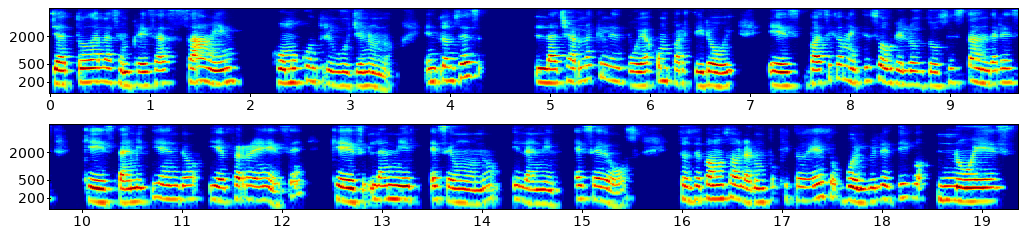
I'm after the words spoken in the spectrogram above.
ya todas las empresas saben cómo contribuyen o no. Entonces, la charla que les voy a compartir hoy es básicamente sobre los dos estándares que está emitiendo IFRS, que es la NIF S1 y la NIF S2. Entonces vamos a hablar un poquito de eso. Vuelvo y les digo, no es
